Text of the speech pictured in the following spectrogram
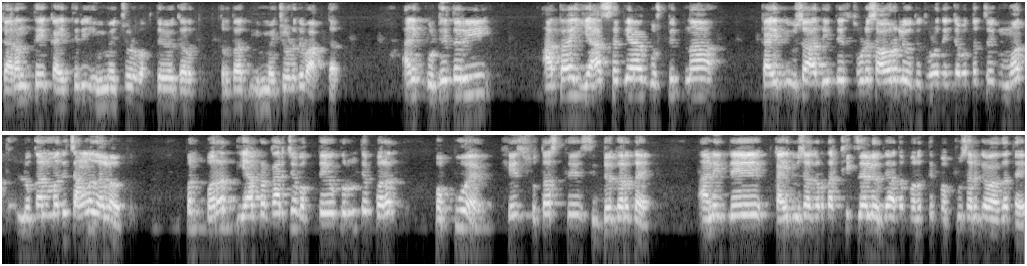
कारण ते काहीतरी इमॅच्युअर वक्तव्य करत करतात इमॅच्युअर ते वागतात. आणि कुठेतरी आता या सगळ्या गोष्टीतनं काही दिवसाआधी ते थोडे सावरले होते. थोडं त्यांच्याबद्दलचं एक मत लोकांमध्ये चांगलं झालं होतं. पण परत या प्रकारचे वक्तव्य करून ते परत पप्पू आहे. हे स्वतःच ते सिद्ध करत आहे. आणि ते काही दिवसाकरता ठीक झाले होते. आता परत ते पप्पू सारखे वागत आहे.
